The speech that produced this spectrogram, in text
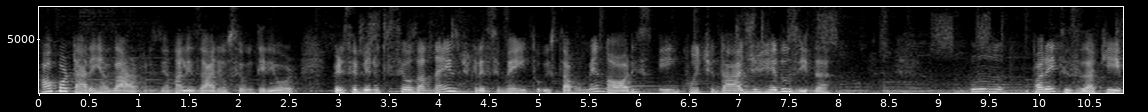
Ao cortarem as árvores e analisarem o seu interior, perceberam que seus anéis de crescimento estavam menores e em quantidade reduzida. Um parênteses aqui,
